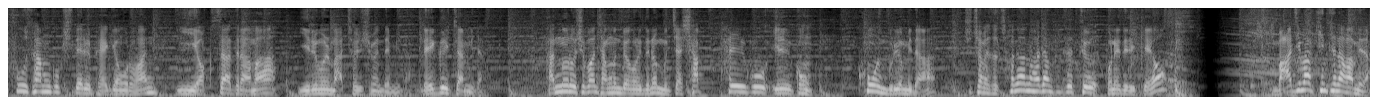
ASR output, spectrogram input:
후 삼국 시대를 배경으로 한 이 역사 드라마 이름을 맞춰주시면 됩니다. 네 글자입니다. 단문 50원 장문 100원이 드는 문자 샵 8910, 콩은 무료입니다. 추첨해서 천연 화장품 세트 보내드릴게요. 마지막 힌트 나갑니다.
